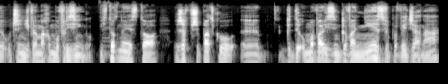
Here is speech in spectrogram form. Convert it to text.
y, uczynić w ramach umów leasingu. Istotne jest to, że w przypadku, y, gdy umowa leasingowa nie jest wypowiedziana,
